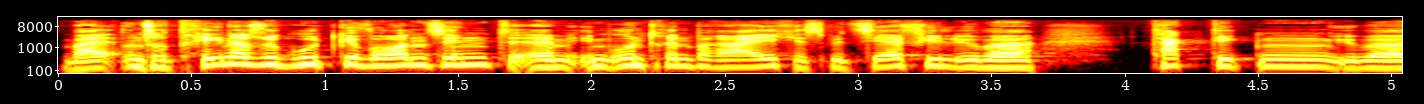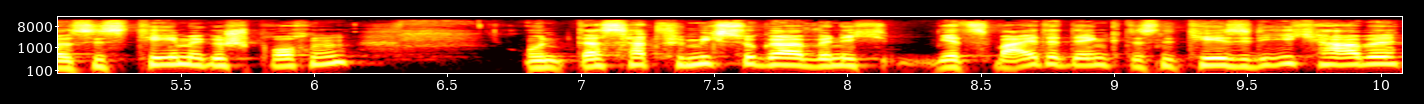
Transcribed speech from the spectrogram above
Weil unsere Trainer so gut geworden sind ähm, im unteren Bereich, es wird sehr viel über Taktiken, über Systeme gesprochen. Und das hat für mich sogar, wenn ich jetzt weiterdenke, das ist eine These, die ich habe.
